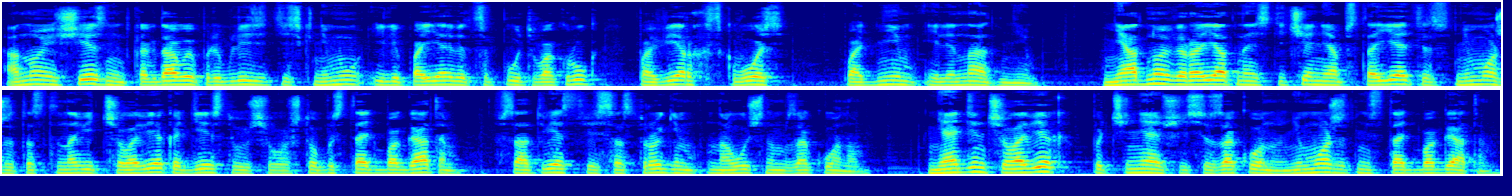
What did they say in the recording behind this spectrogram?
Оно исчезнет, когда вы приблизитесь к нему или появится путь вокруг, поверх, сквозь, под ним или над ним. Ни одно вероятное стечение обстоятельств не может остановить человека, действующего, чтобы стать богатым в соответствии со строгим научным законом. Ни один человек, подчиняющийся закону, не может не стать богатым.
